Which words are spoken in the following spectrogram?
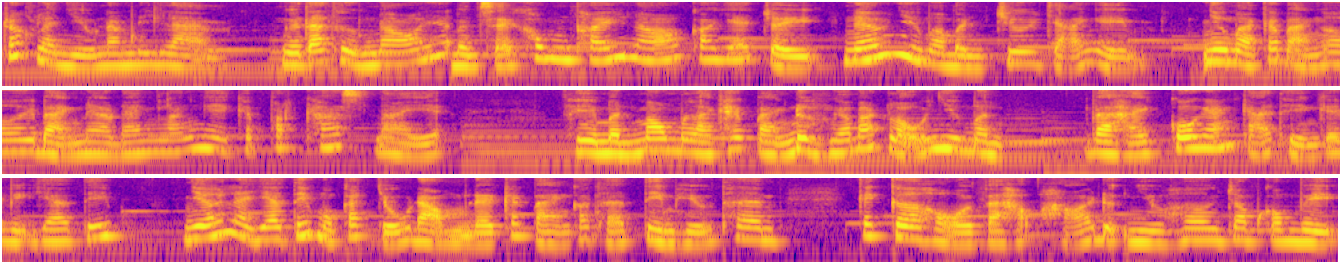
rất là nhiều năm đi làm. Người ta thường nói mình sẽ không thấy nó có giá trị nếu như mà mình chưa trải nghiệm nhưng mà các bạn ơi, bạn nào đang lắng nghe cái podcast này thì mình mong là các bạn đừng có mắc lỗi như mình. Và hãy cố gắng cải thiện cái việc giao tiếp. Nhớ là giao tiếp một cách chủ động để các bạn có thể tìm hiểu thêm cái cơ hội và học hỏi được nhiều hơn trong công việc.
